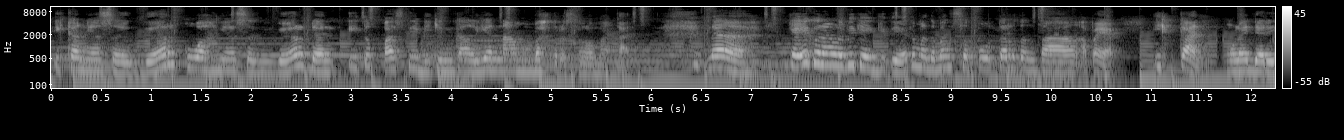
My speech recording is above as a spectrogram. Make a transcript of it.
ikannya seger kuahnya seger dan itu pasti bikin kalian nambah terus kalau makan. Nah kayaknya kurang lebih kayak gitu ya teman-teman seputar tentang apa ya ikan. Mulai dari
